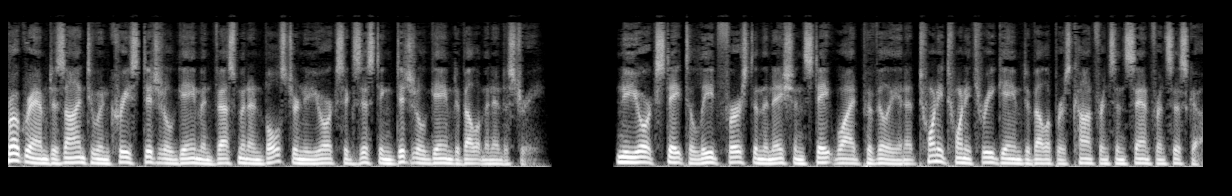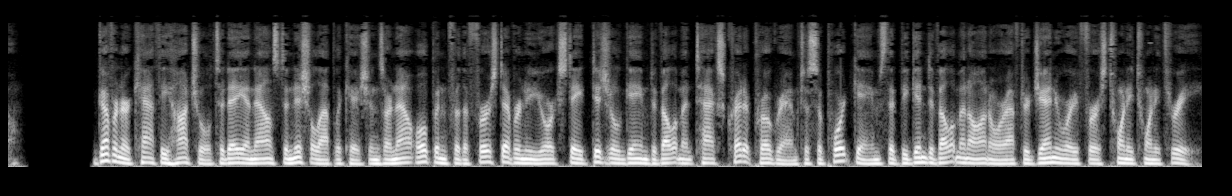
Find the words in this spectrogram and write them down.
Program designed to increase digital game investment and bolster New York's existing digital game development industry. New York State to lead first in the nation's statewide pavilion at 2023 Game Developers Conference in San Francisco. Governor Kathy Hochul today announced initial applications are now open for the first ever New York State Digital Game Development Tax Credit Program to support games that begin development on or after January 1, 2023.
